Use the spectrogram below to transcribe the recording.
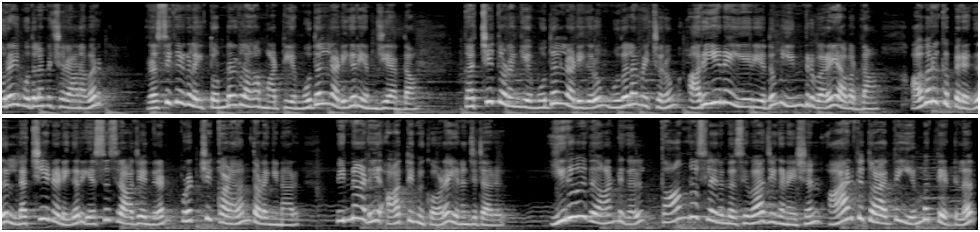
முறை முதலமைச்சரானவர் ரசிகர்களை தொண்டர்களாக மாற்றிய முதல் நடிகர் எம்ஜிஆர் தான். கட்சி தொடங்கிய முதல் நடிகரும் முதலமைச்சரும் அரியணை ஏறியதும் இன்று வரை அவர்தான். அவருக்கு பிறகு லட்சிய நடிகர் எஸ் எஸ் ராஜேந்திரன் புரட்சி கழகம் தொடங்கினார். பின்னாடி அதிமுகவோட இணைஞ்சிட்டாரு. இருபது ஆண்டுகள் காங்கிரஸ்ல இருந்த சிவாஜி கணேசன் ஆயிரத்தி தொள்ளாயிரத்தி எண்பத்தி எட்டுல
